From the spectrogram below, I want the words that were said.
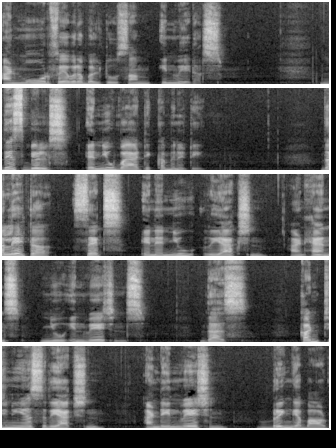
and more favorable to some invaders. This builds a new biotic community the later sets in a new reaction and hence new invasions. Thus, continuous reaction and invasion bring about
